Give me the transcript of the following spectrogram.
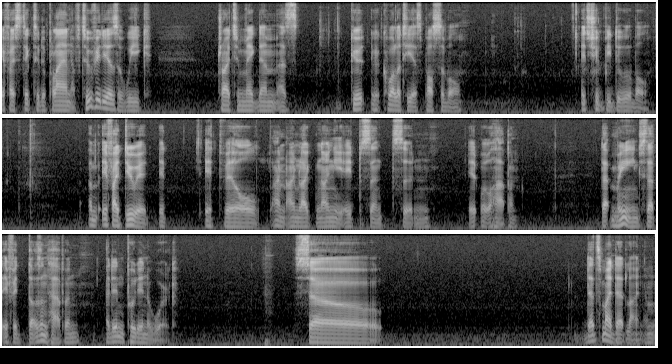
if I stick to the plan of two videos a week, try to make them as good quality as possible. It should be doable. Um, if I do it, it it will. I'm I'm like 98% certain it will happen. That means that if it doesn't happen, I didn't put in the work. So that's my deadline. I'm,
